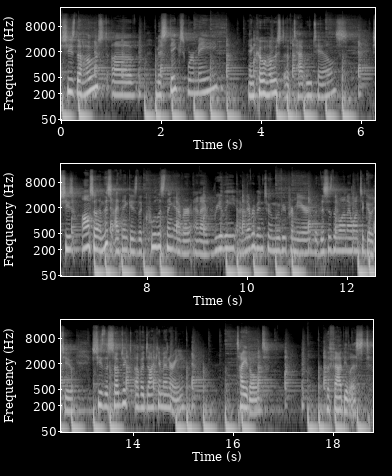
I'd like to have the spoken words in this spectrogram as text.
She's the host of Mistakes Were Made and co host of Taboo Tales. She's also, and this I think is the coolest thing ever, and I really, I've never been to a movie premiere, but this is the one I want to go to. She's the subject of a documentary titled The Fabulist.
